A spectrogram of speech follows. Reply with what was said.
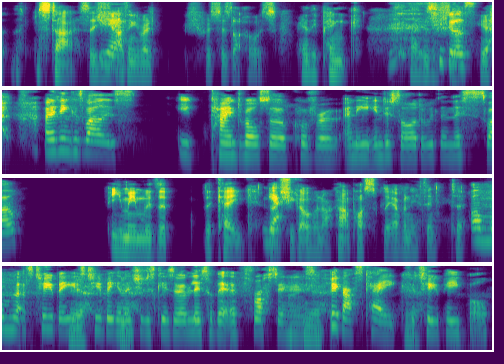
at the start. So she, Yeah. I think she says like, "Oh, it's really pink." Like, she if, like- does. yeah. And I think as well, it's you kind of also cover an eating disorder within this as well. You mean with the the cake? Yeah. That she go, oh, no, I can't possibly have anything to. Oh, mum, that's too big. It's too big, and yeah. then she just gives her a little bit of frosting, and it's Yeah. a big ass cake Yeah. for two people.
